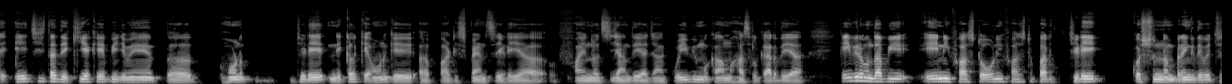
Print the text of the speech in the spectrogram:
ਇਹ- ਚੀਜ਼ ਤਾਂ ਦੇਖੀ ਹੈ ਕਿ ਵੀ ਜਿਵੇਂ ਹੁਣ ਜਿਹੜੇ ਨਿਕਲ ਕੇ ਆਉਣਗੇ ਪਾਰਟਿਸਪੈਂਟਸ ਜਿਹੜੇ ਆ ਫਾਈਨਲਸ ਜਾਂਦੇ ਆ ਜਾਂ ਕੋਈ ਵੀ ਮੁਕਾਮ ਹਾਸਲ ਕਰਦੇ ਆ, ਕਈ ਵਾਰ ਹੁੰਦਾ ਵੀ ਇਹ ਨਹੀਂ ਫਸਟ ਉਹ ਨਹੀਂ ਫਸਟ ਪਰ ਜਿਹੜੇ ਕੁਐਸਚਨ ਨੰਬਰਿੰਗ ਦੇ ਵਿੱਚ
